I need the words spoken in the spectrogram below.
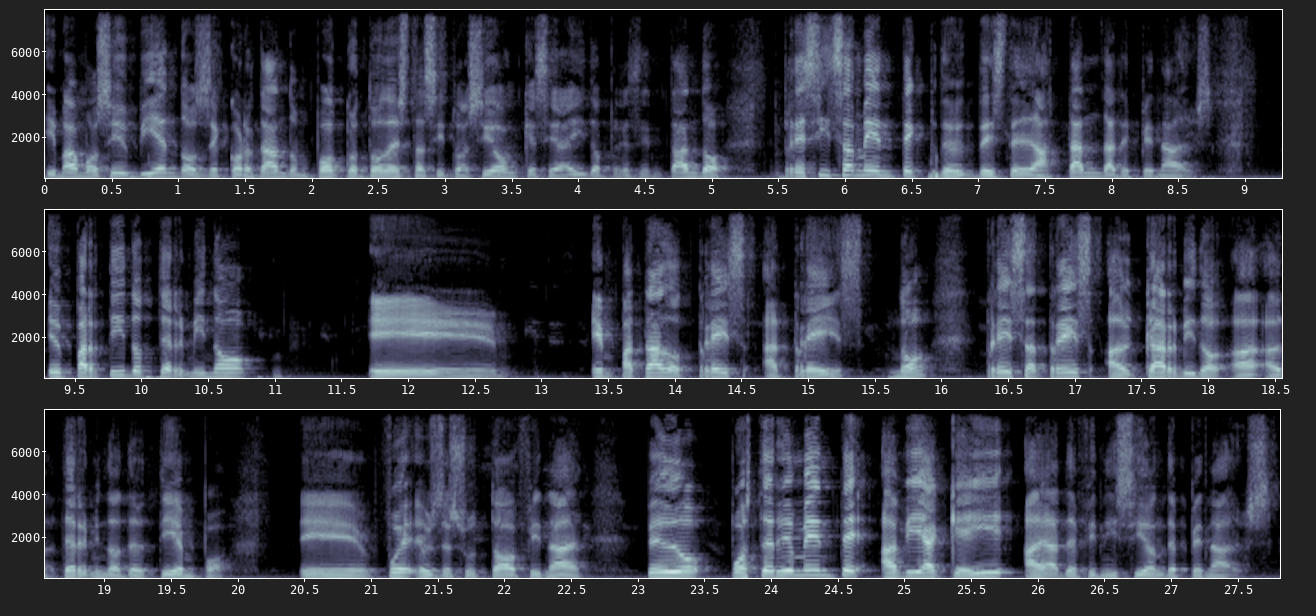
y vamos a ir viendo, recordando un poco toda esta situación que se ha ido presentando precisamente desde la tanda de penales. El partido terminó eh, empatado 3 a 3, ¿no? 3 a 3 al, al término del tiempo. Eh, fue el resultado final, pero posteriormente había que ir a la definición de penales.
